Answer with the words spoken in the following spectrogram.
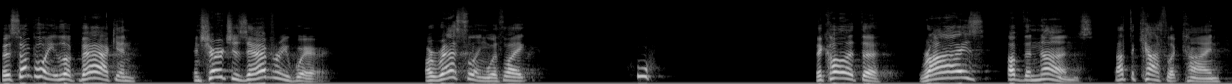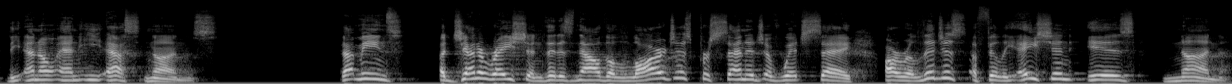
But at some point, you look back, and, and churches everywhere are wrestling with, like, whew. they call it the rise of the nones, not the Catholic kind, the N O N E S nones. That means a generation that is now the largest percentage of which say our religious affiliation is none.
